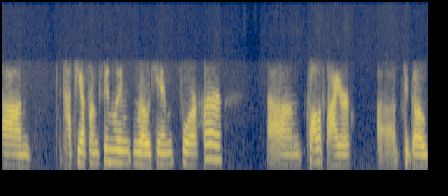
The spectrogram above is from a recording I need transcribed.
um, from Finland rode him for her um, qualifier uh, to go,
